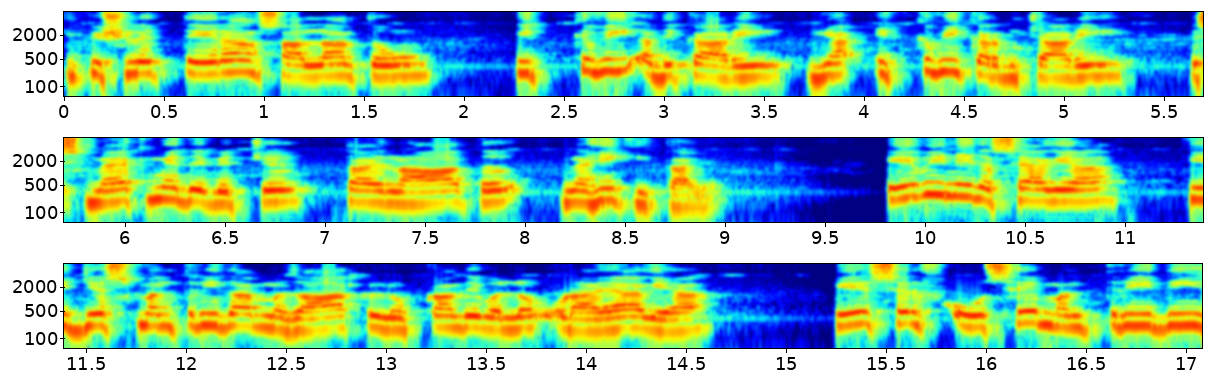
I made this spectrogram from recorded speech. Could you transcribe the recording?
ਕਿ ਪਿਛਲੇ 13 ਸਾਲਾਂ ਤੋਂ ਇੱਕ ਵੀ ਅਧਿਕਾਰੀ ਜਾਂ ਇੱਕ ਵੀ ਕਰਮਚਾਰੀ ਇਸ ਮਹਿਕਮੇ ਦੇ ਵਿੱਚ ਤਾਇਨਾਤ ਨਹੀਂ ਕੀਤਾ ਗਿਆ। ਇਹ ਵੀ ਨਹੀਂ ਦੱਸਿਆ ਗਿਆ ਕਿ ਜਿਸ ਮੰਤਰੀ ਦਾ ਮਜ਼ਾਕ ਲੋਕਾਂ ਦੇ ਵੱਲੋਂ ਉਡਾਇਆ ਗਿਆ, ਇਹ ਸਿਰਫ ਉਸੇ ਮੰਤਰੀ ਦੀ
